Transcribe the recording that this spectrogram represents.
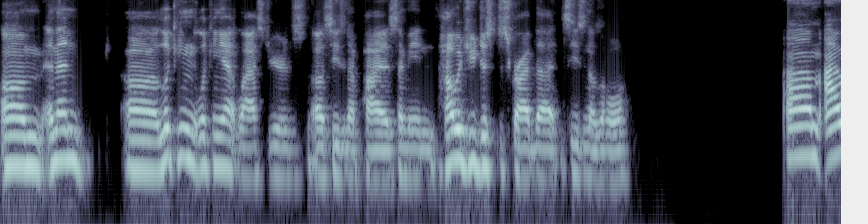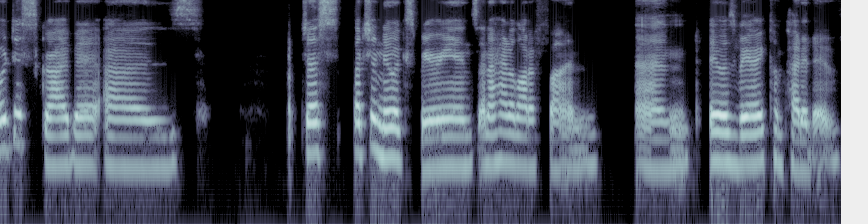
Um, and then uh, looking looking at last year's uh, season at Pius, I mean, how would you just describe that season as a whole? Um, I would describe it as just such a new experience, and I had a lot of fun, and it was very competitive.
